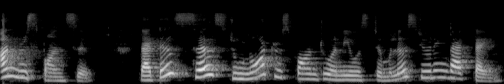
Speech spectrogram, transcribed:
unresponsive. That is, cells do not respond to a new stimulus during that time.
